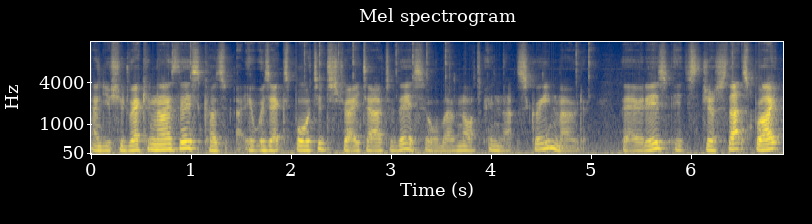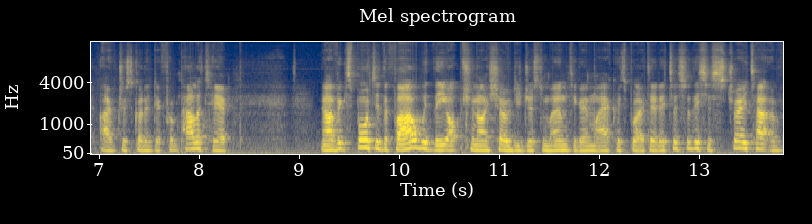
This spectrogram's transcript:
And you should recognize this because it was exported straight out of this, although not in that screen mode. There it is, it's just that sprite, I've just got a different palette here. Now I've exported the file with the option I showed you just a moment ago in my Sprite editor. So this is straight out of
